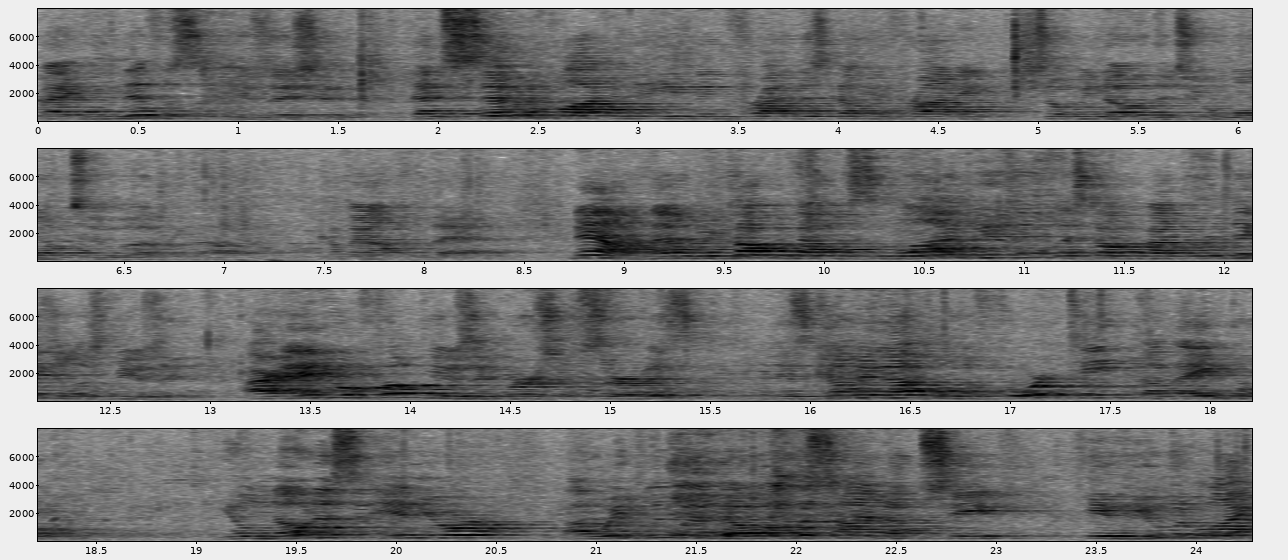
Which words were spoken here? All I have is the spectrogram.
Magnificent musician. That's 7 o'clock in the evening, Friday, this coming Friday, so we know that you'll want to uh, uh, come out for that. Now, now we've talked about the sublime music, let's talk about the ridiculous music. Our annual folk music worship service is coming up on the 14th of April. You'll notice in your uh, weekly window on the sign-up sheet, if you would like,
